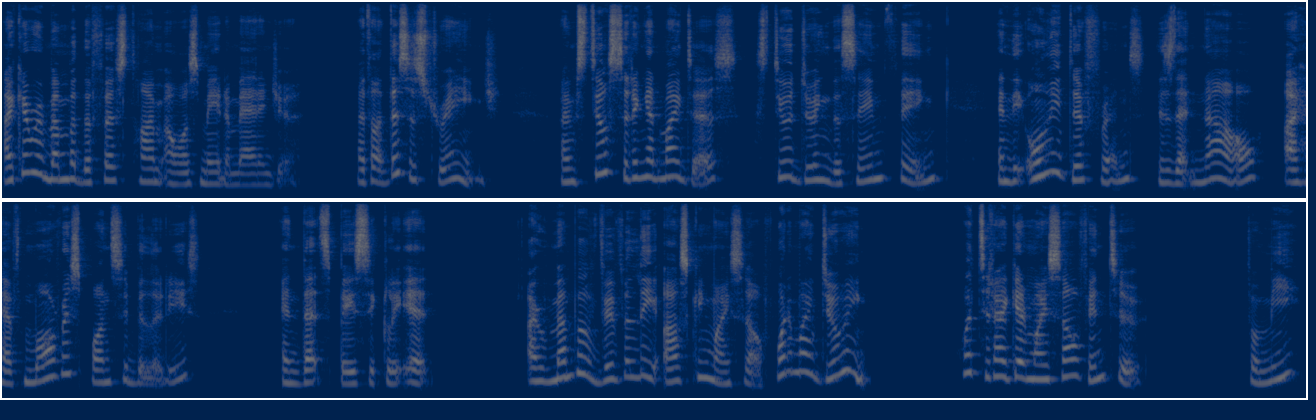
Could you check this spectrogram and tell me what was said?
I can remember the first time I was made a manager. I thought, this is strange. I'm still sitting at my desk, still doing the same thing, and the only difference is that now I have more responsibilities and that's basically it. I remember vividly asking myself, what am I doing? What did I get myself into? For me,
